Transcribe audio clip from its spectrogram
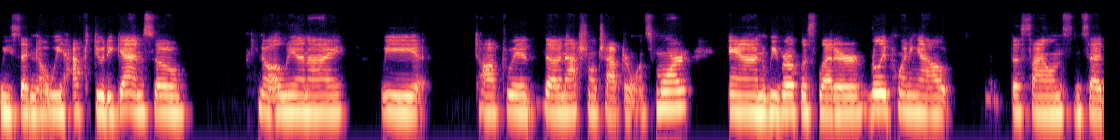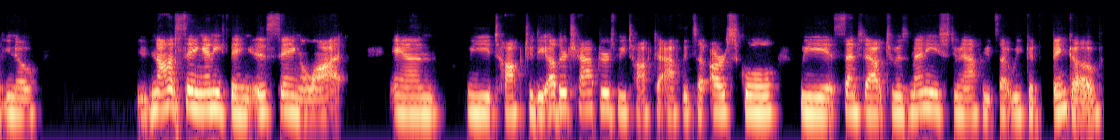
we said, no, we have to do it again. So, you know, Aaliyah and I, we talked with the national chapter once more, and we wrote this letter really pointing out the silence and said, you know, not saying anything is saying a lot. And we talked to the other chapters, we talked to athletes at our school, we sent it out to as many student athletes that we could think of,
